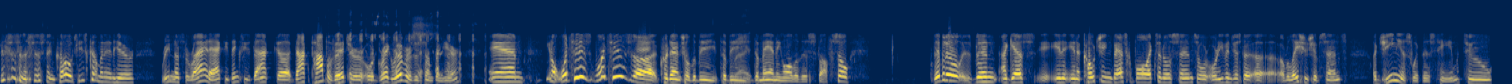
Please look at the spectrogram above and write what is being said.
this is an assistant coach. He's coming in here reading us the riot act. He thinks he's doc uh, doc popovich or or greg rivers or something here. And you know what's his what's his uh credential to be to be right. demanding all of this stuff? So Thibodeau has been, I guess, in a, in a coaching basketball X and O sense, or, or even just a, a, a relationship sense, a genius with this team to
